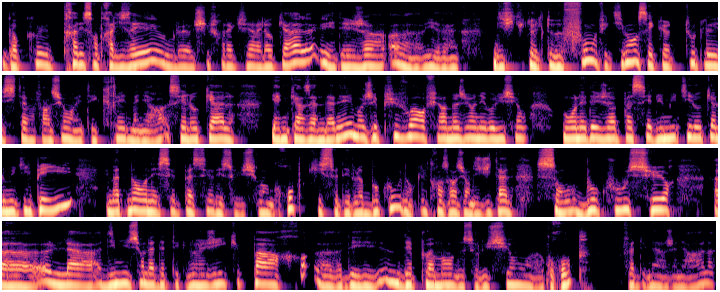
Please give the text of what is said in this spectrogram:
donc euh, très décentralisé, où le chiffre d'affaires est local, et déjà, euh, il y avait une difficulté de fond, effectivement, c'est que tous les systèmes d'information ont été créés de manière assez locale il y a une quinzaine d'années. Moi, j'ai pu voir au fur et à mesure une évolution où on est déjà passé du multi-local au multi-pays, et maintenant on essaie de passer à des solutions en groupe qui se développent beaucoup. Donc les transformations digitales sont beaucoup sur euh, la diminution de la dette technologique par des déploiements de solutions groupes en fait, d'une manière générale.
